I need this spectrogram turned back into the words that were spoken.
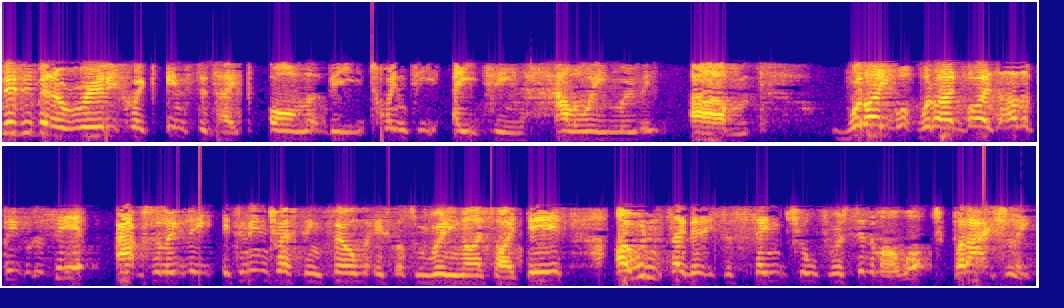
this has been a really quick insta take on the 2018 Halloween movie. Um, would I would I advise other people to see it? Absolutely. It's an interesting film. It's got some really nice ideas. I wouldn't say that it's essential for a cinema watch, but actually,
